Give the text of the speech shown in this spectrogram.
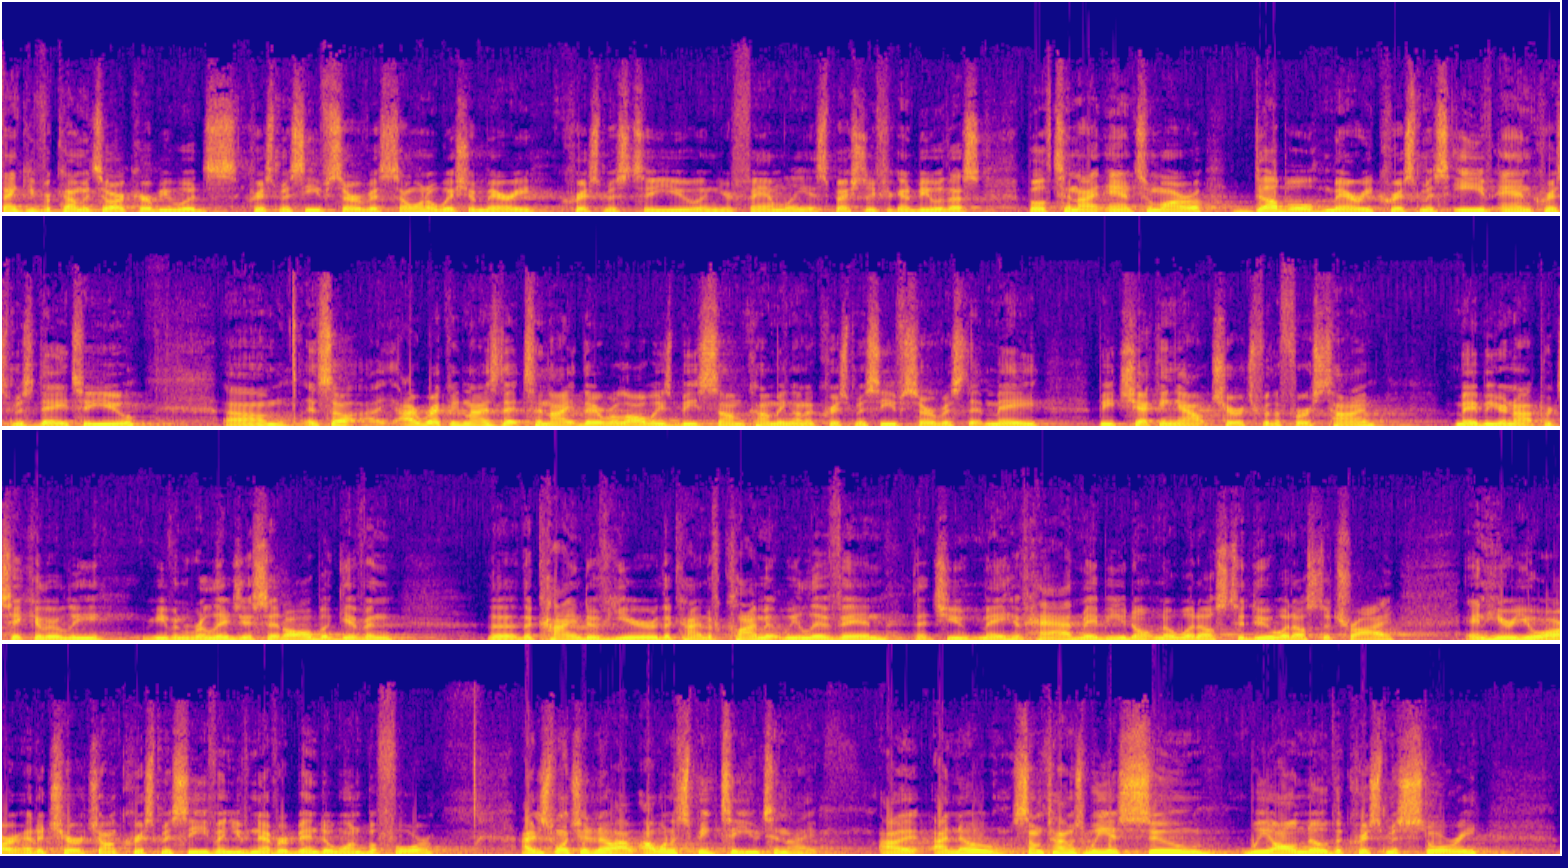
Thank you for coming to our Kirby Woods Christmas Eve service. I want to wish a Merry Christmas to you and your family, especially if you're going to be with us both tonight and tomorrow. Double Merry Christmas Eve and Christmas Day to you. Um, and so I, I recognize that tonight there will always be some coming on a Christmas Eve service that may be checking out church for the first time. Maybe you're not particularly even religious at all, but given the, the kind of year, the kind of climate we live in that you may have had. Maybe you don't know what else to do, what else to try, and here you are at a church on Christmas Eve and you've never been to one before. I just want you to know, I, I want to speak to you tonight. I, I know sometimes we assume we all know the Christmas story.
